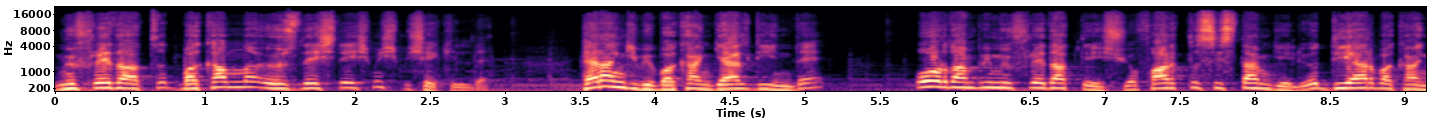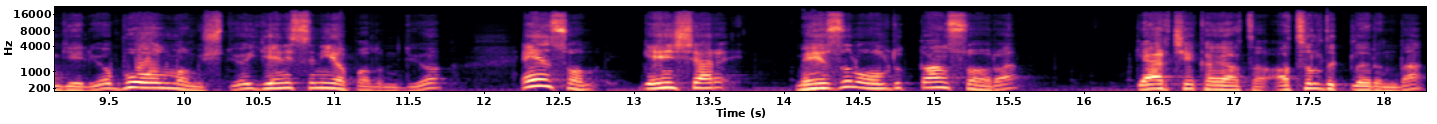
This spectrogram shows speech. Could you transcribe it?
müfredatı bakanla özdeşleşmiş bir şekilde. Herhangi bir bakan geldiğinde oradan bir müfredat değişiyor. Farklı sistem geliyor. Diğer bakan geliyor. Bu olmamış diyor. Yenisini yapalım diyor. En son gençler mezun olduktan sonra gerçek hayata atıldıklarında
